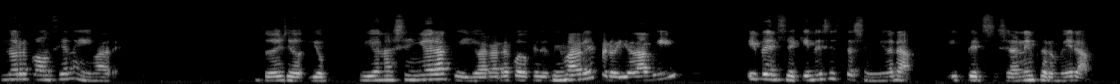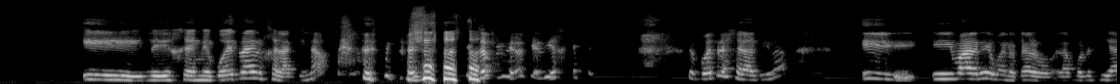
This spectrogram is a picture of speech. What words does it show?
no reconocía ni a mi madre. Entonces yo, yo vi a una señora que yo ahora recuerdo que es mi madre, pero yo la vi y pensé, ¿quién es esta señora? Y pensé, será una enfermera. Y le dije, ¿me puede traer gelatina? Entonces, lo primero que dije, ¿me puede traer gelatina? Y, y mi madre, bueno, claro, la policía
